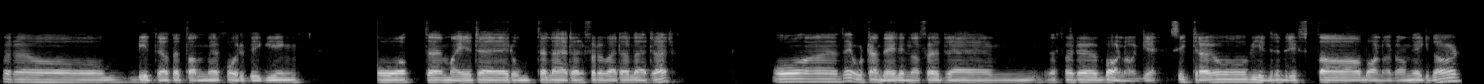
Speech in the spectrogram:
for å bidra til dette med forebygging og at det er mer rom til lærere for å være lærere. Og eh, det er gjort en del innenfor, innenfor barnehage. Sikra jo videre drift av barnehagene i Eggedal,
